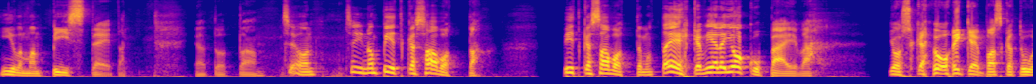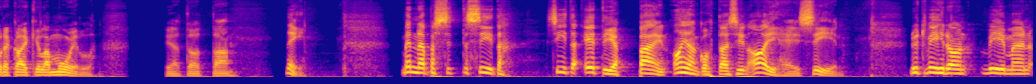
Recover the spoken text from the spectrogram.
ilman pisteitä. Ja tota, se on, siinä on pitkä savotta. Pitkä savotta, mutta ehkä vielä joku päivä, jos käy oikein paskatuure kaikilla muilla. Ja tota, niin. Mennäänpä sitten siitä, siitä eteenpäin ajankohtaisiin aiheisiin. Nyt vihdoin viimein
